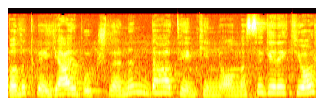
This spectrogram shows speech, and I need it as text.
balık ve yay burçlarının daha temkinli olması gerekiyor.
